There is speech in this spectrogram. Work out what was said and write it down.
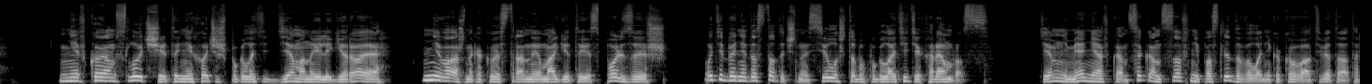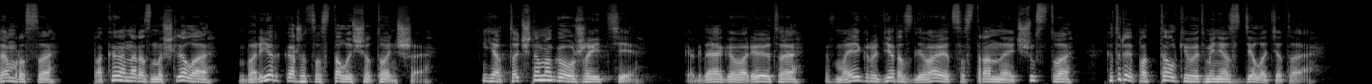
Ни в коем случае ты не хочешь поглотить демона или героя, неважно, какую странную магию ты используешь, у тебя недостаточно сил, чтобы поглотить их Ремрус. Тем не менее, в конце концов не последовало никакого ответа от Ремруса. Пока она размышляла, барьер, кажется, стал ещё тоньше. «Я точно могу уже идти?» Когда я говорю это, в моей груди разливается странное чувство, которое подталкивает меня сделать это.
